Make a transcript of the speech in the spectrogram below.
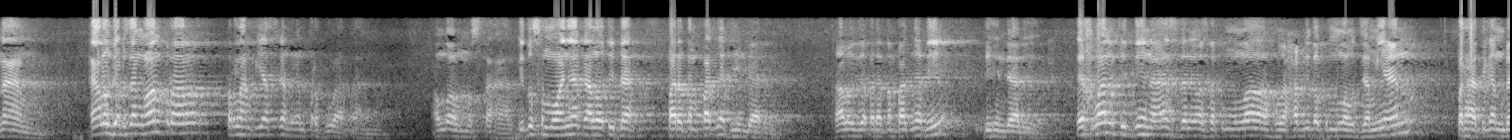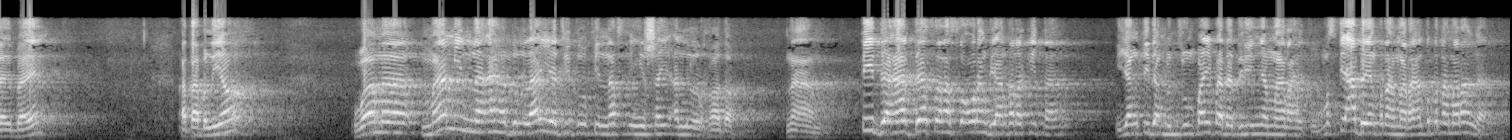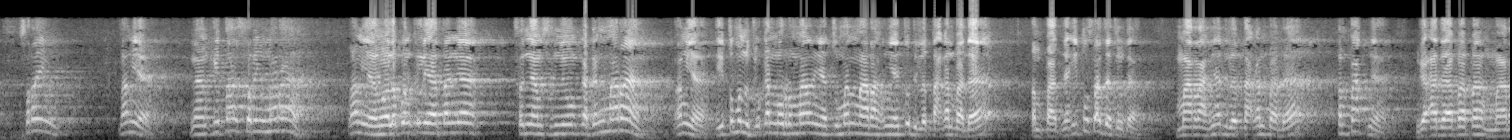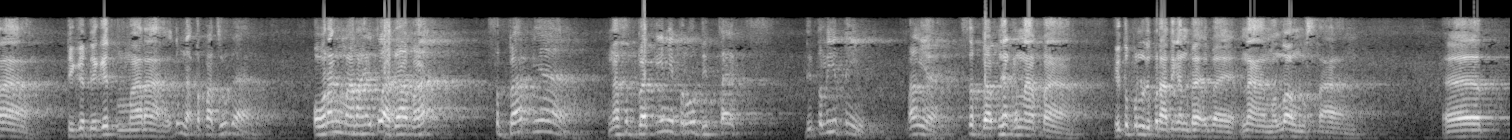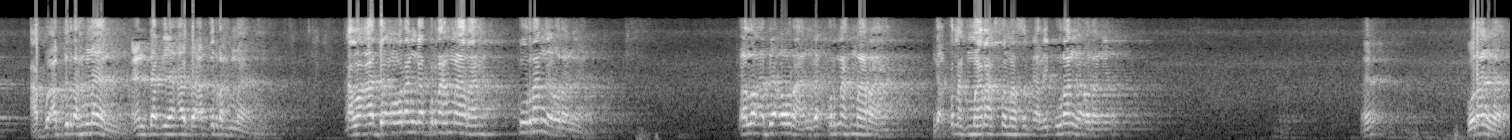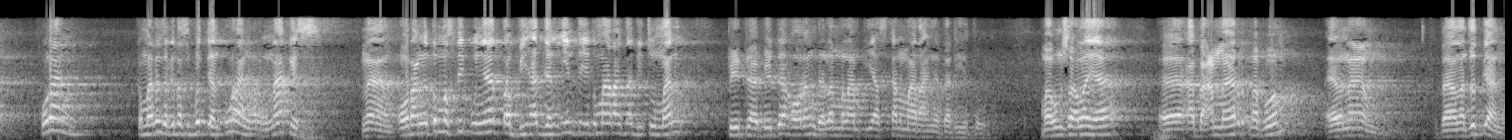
Nah, kalau enggak bisa ngontrol, terlampiaskan dengan perbuatan. Allah musta'an. Itu semuanya kalau tidak pada tempatnya dihindari. Kalau tidak pada tempatnya di, dihindari. Ikhwan fi din azza wa jazakumullah wa hafizakumullah jami'an. Perhatikan baik-baik. Kata beliau, Wa ma ma minna ahadun la yajidu fi nafsihi syai'an lil ghadab. Nah, tidak ada salah seorang di antara kita yang tidak menjumpai pada dirinya marah itu. Mesti ada yang pernah marah. Antum pernah marah enggak? Sering. Paham ya? Nah, kita sering marah. Paham ya? Walaupun kelihatannya senyum-senyum, kadang marah. Paham ya? Itu menunjukkan normalnya, cuman marahnya itu diletakkan pada tempatnya. Itu saja sudah. Marahnya diletakkan pada tempatnya. Enggak ada apa-apa marah, dikit-dikit marah. Itu enggak tepat juga. Orang marah itu ada apa? Sebabnya. Nah, sebab ini perlu diteks, diteliti. Paham ya? Sebabnya kenapa? Itu perlu diperhatikan baik-baik. Nah, Allah musta'an. Eh, Abu Abdurrahman, endak ya Abu Abdurrahman. Kalau ada orang enggak pernah marah, kurang enggak orangnya? Kalau ada orang enggak pernah marah, enggak pernah marah sama sekali, kurang enggak orangnya? Eh? Kurang enggak? Kurang. Kemarin sudah kita sebutkan kurang orang nakis. Nah, orang itu mesti punya tabiat yang inti itu marah tadi, cuman beda-beda orang dalam melampiaskan marahnya tadi itu. Mohon insyaallah ya, eh, Abu Amr, mafhum? Ayo na'am. Kita lanjutkan.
